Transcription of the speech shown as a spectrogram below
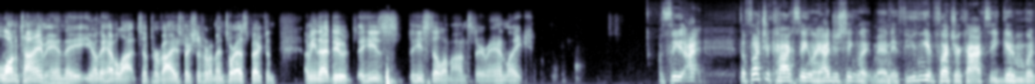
a long time and they you know they have a lot to provide especially from a mentor aspect and i mean that dude he's he's still a monster man like see i the fletcher cox thing like i just think like man if you can get fletcher cox you get him when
